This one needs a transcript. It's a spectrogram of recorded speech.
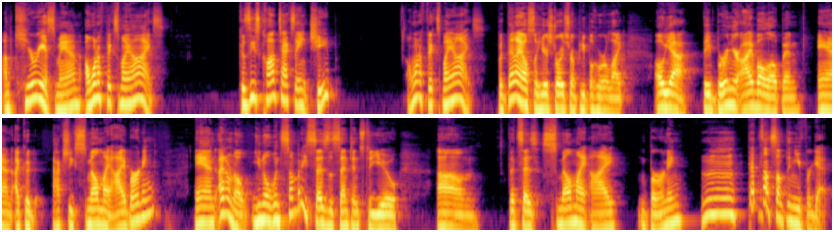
I'm curious, man. I want to fix my eyes because these contacts ain't cheap. I want to fix my eyes. But then I also hear stories from people who are like, oh, yeah, they burn your eyeball open and I could actually smell my eye burning. And I don't know, you know, when somebody says the sentence to you um, that says, smell my eye burning, mm, that's not something you forget.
